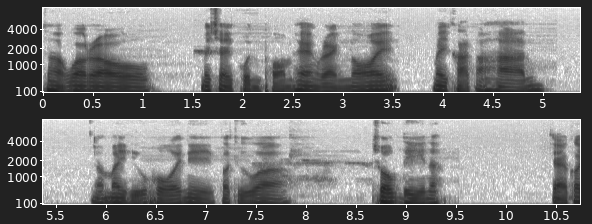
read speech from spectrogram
ถ้าหากว่าเราไม่ใช่คนผอมแห้งแรงน้อย ไม่ขาดอาหาร ไม่หิวโหยนี่ก็ถือว่าโชคดีนะ แต่ก็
